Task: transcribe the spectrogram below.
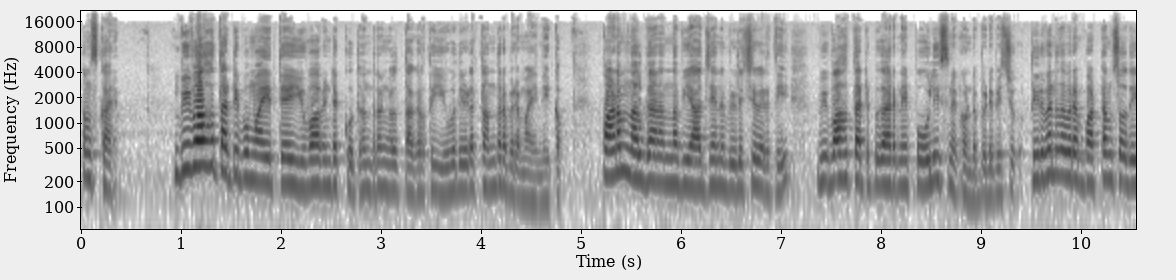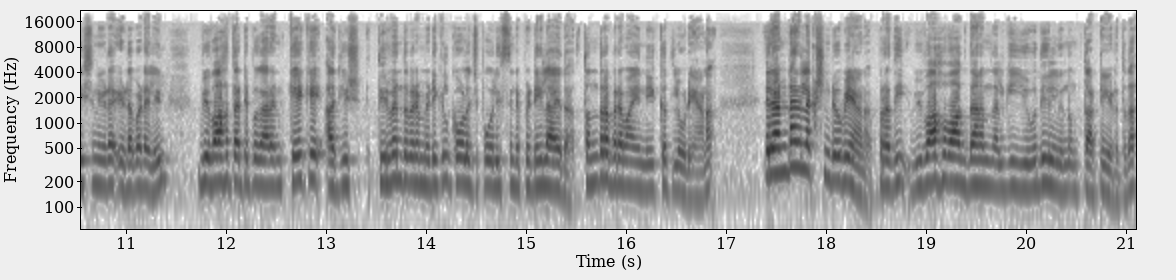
നമസ്കാരം. വിവാഹ തട്ടിപ്പുമായി എത്തിയ യുവാവിന്റെ കുതന്ത്രങ്ങൾ തകർത്ത് യുവതിയുടെ തന്ത്രപരമായ നീക്കം. പണം നൽകാനെന്ന വ്യാജേന വിളിച്ചു വരുത്തി വിവാഹ തട്ടിപ്പുകാരനെ പോലീസിനെ കൊണ്ട് പിടിപ്പിച്ചു. തിരുവനന്തപുരം പട്ടം സ്വദേശിനിയുടെ ഇടപെടലിൽ വിവാഹ തട്ടിപ്പുകാരൻ K K Ajeesh Thiruvananthapuram medical college പോലീസിന്റെ പിടിയിലായത് തന്ത്രപരമായ നീക്കത്തിലൂടെയാണ്. രണ്ടര ലക്ഷം രൂപയാണ് പ്രതി വിവാഹ വാഗ്ദാനം നൽകി യുവതിയിൽ നിന്നും തട്ടിയെടുത്തത്.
